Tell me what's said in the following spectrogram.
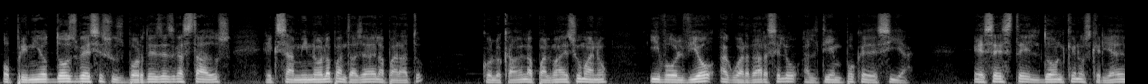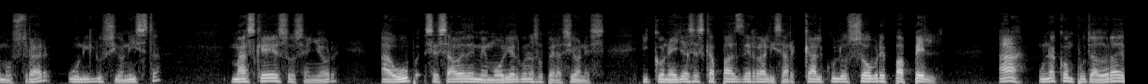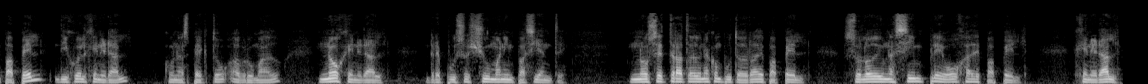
oprimió dos veces sus bordes desgastados, examinó la pantalla del aparato, colocado en la palma de su mano, y volvió a guardárselo al tiempo que decía ¿Es este el don que nos quería demostrar, un ilusionista? Más que eso, señor, AUP se sabe de memoria algunas operaciones, y con ellas es capaz de realizar cálculos sobre papel. Ah, ¿una computadora de papel? dijo el general, con aspecto abrumado. No, general, repuso Schumann impaciente. No se trata de una computadora de papel, solo de una simple hoja de papel. General,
